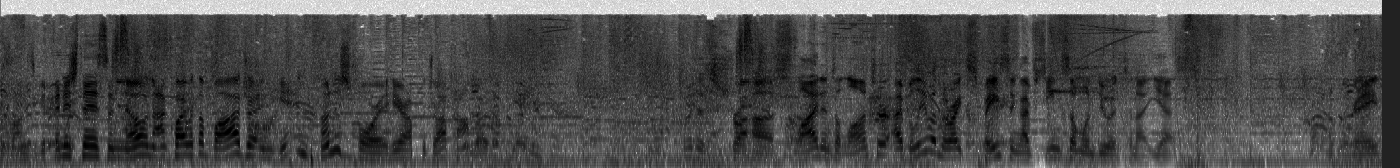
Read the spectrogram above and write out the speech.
as long as you can finish this. And no, not quite with the Vajra, and getting punished for it here off the drop combo. With his uh, slide into launcher, I believe on the right spacing, I've seen someone do it tonight, yes. The grenades,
